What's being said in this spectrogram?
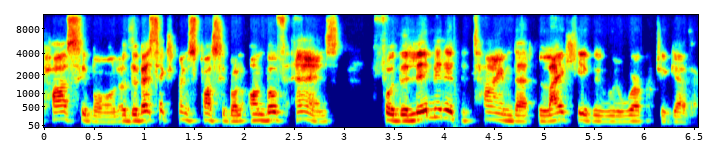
possible, the best experience possible on both ends for the limited time that likely we will work together.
